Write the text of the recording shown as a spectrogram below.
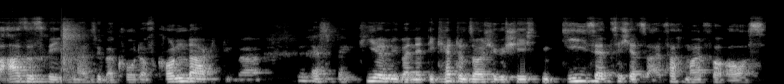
Basisregeln, also über Code of Conduct, über Respektieren, über Netiquette und solche Geschichten. Die setze ich jetzt einfach mal voraus.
